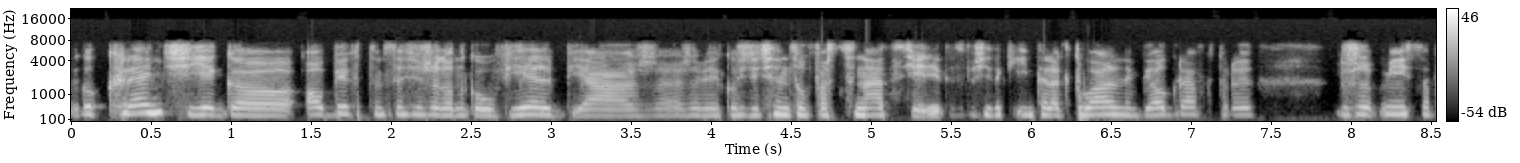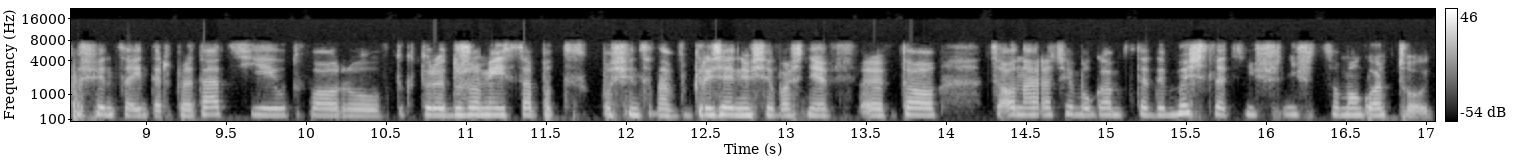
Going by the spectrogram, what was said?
go kręci jego obiekt w tym sensie, że on go uwielbia, że, że jakąś dziecięcą fascynację. To jest właśnie taki intelektualny biograf, który dużo miejsca poświęca interpretacji jej utworów, które dużo miejsca pod, poświęca na wgryzieniu się właśnie w, w, to, co ona raczej mogła wtedy myśleć, niż, niż co mogła czuć.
